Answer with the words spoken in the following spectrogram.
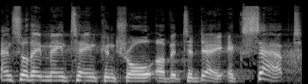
And so they maintain control of it today, except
